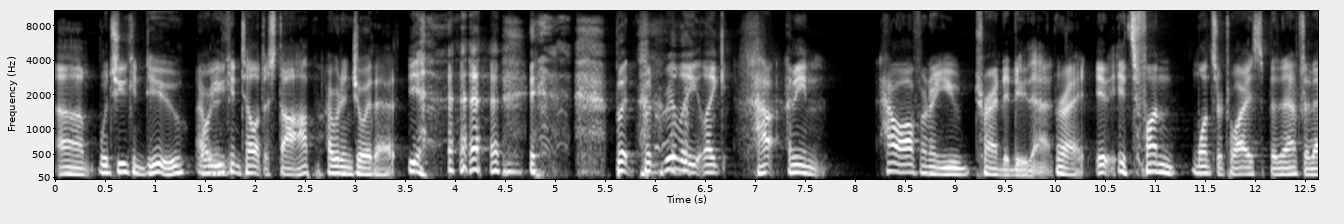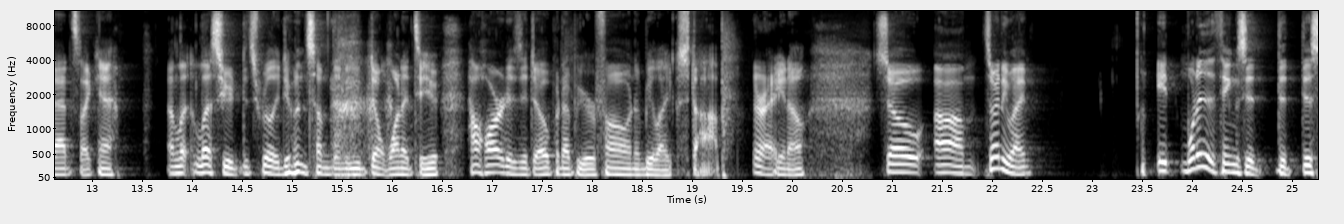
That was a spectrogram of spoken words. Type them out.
Um, which you can do, or would you can tell it to stop. I would enjoy that. Yeah. but but really, like how I mean, how often are you trying to do that? Right. It, it's fun once or twice, but then after that, it's like, yeah. Unless you're, it's really doing something you don't want it to. How hard is it to open up your phone and be like, stop? Right. You know. So, um, so anyway, it one of the things that that this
